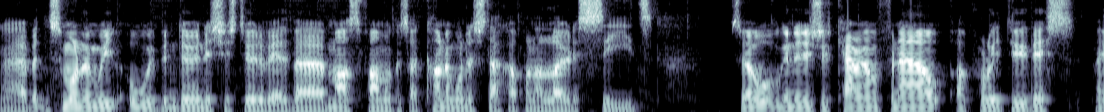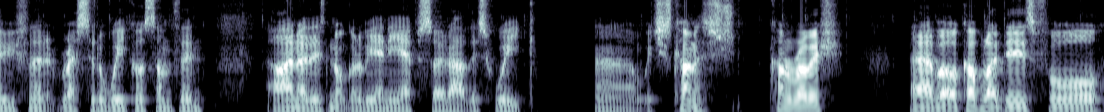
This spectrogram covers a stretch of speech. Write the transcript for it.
Uh, but this morning, we all we've been doing is just doing a bit of uh, Master Farmer because I kind of want to stack up on a load of seeds. So what we're going to do is just carry on for now. I'll probably do this maybe for the rest of the week or something. Uh, I know there's not going to be any episode out this week, uh, which is kind of kind of rubbish. Uh, but a couple ideas for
